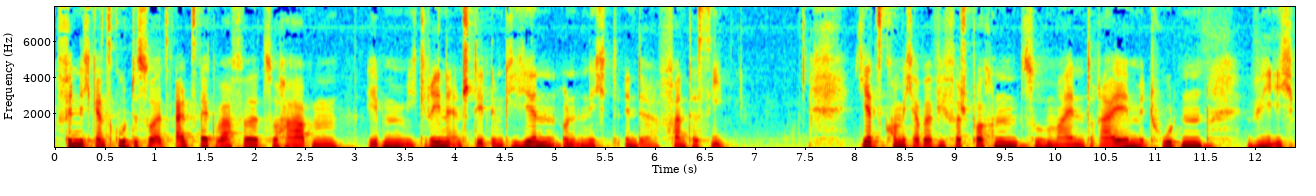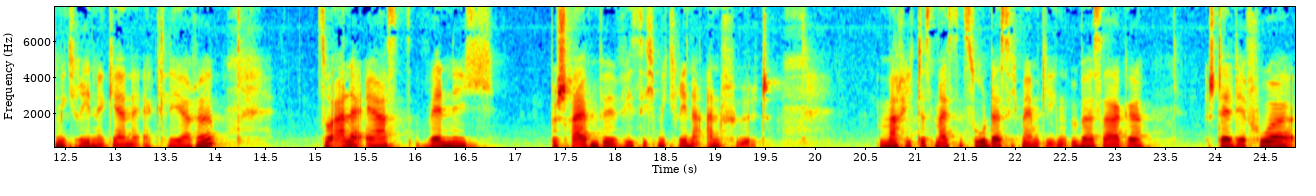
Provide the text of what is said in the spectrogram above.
finde ich ganz gut, das so als Allzweckwaffe zu haben. Eben Migräne entsteht im Gehirn und nicht in der Fantasie. Jetzt komme ich aber wie versprochen zu meinen drei Methoden, wie ich Migräne gerne erkläre. Zuallererst, wenn ich beschreiben will, wie sich Migräne anfühlt, mache ich das meistens so, dass ich meinem Gegenüber sage, stell dir vor,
